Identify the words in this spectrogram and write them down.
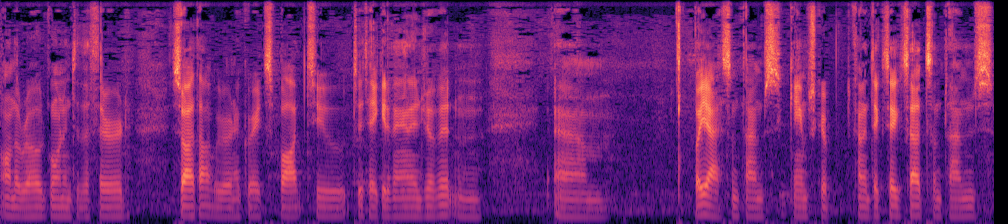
on the road going into the third, so I thought we were in a great spot to to take advantage of it. And um, but yeah, sometimes game script kind of dictates that. Sometimes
